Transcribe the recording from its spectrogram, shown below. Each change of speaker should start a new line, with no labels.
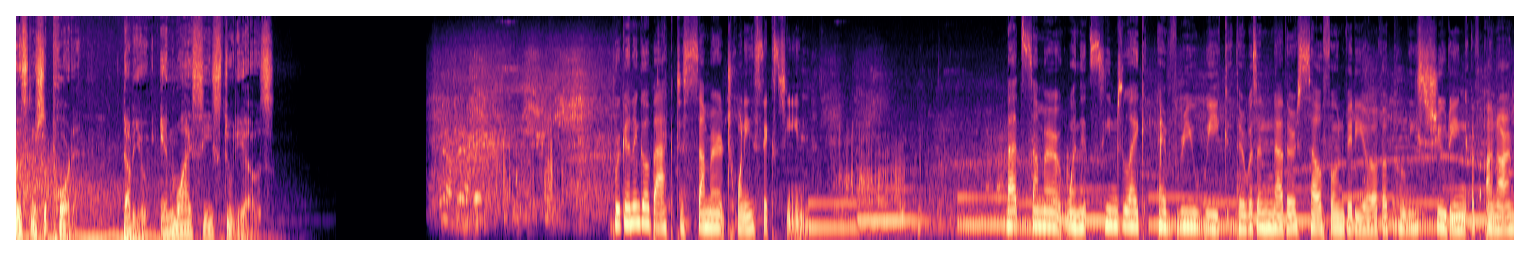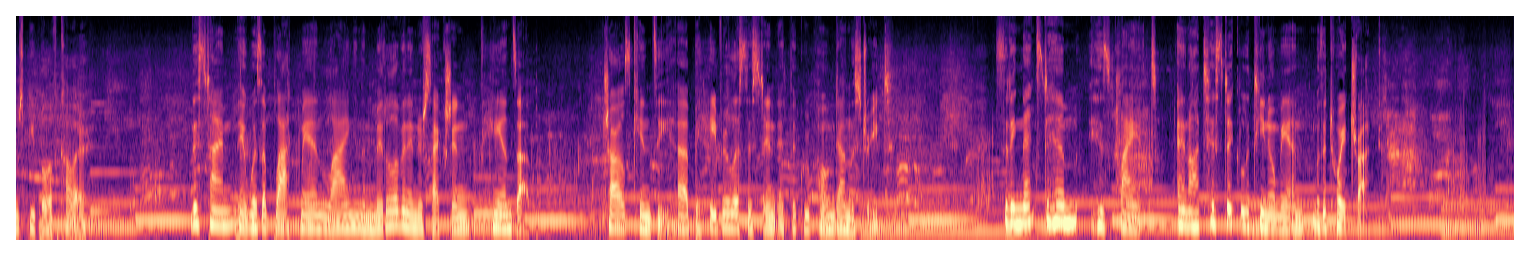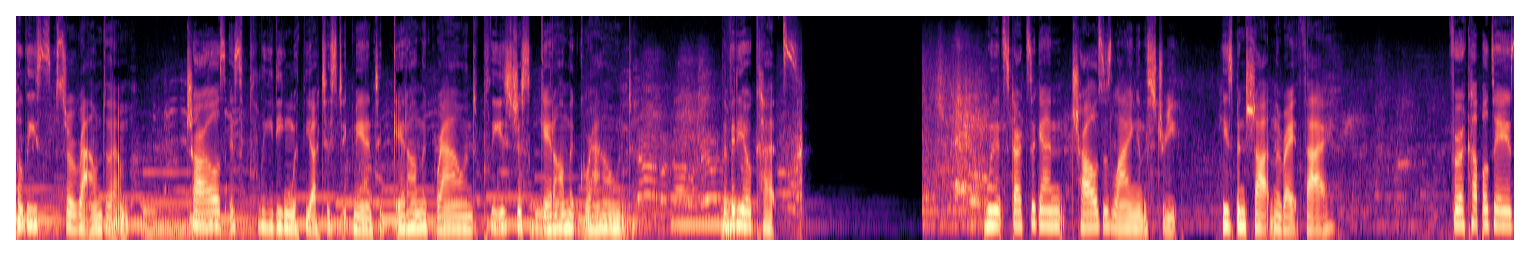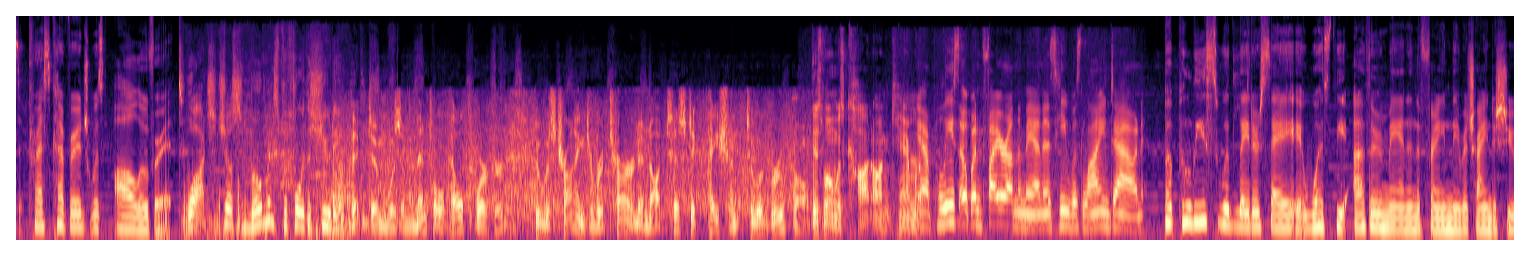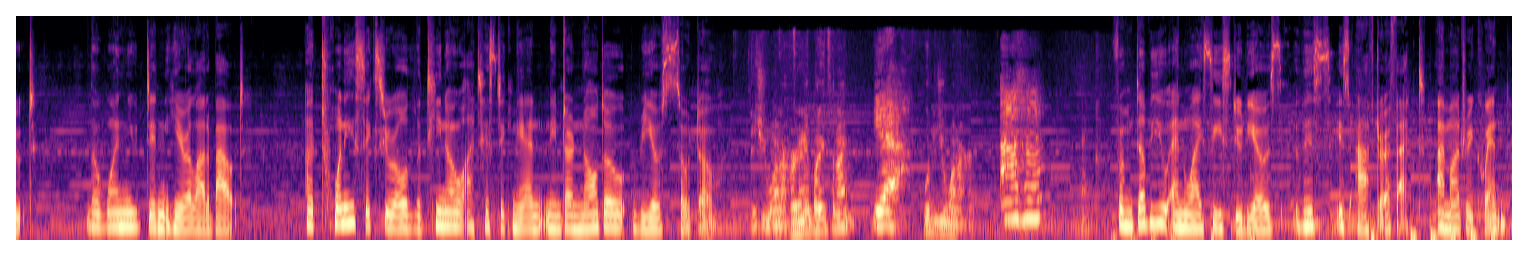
Listener supported. WNYC Studios.
We're going to go back to summer 2016. That summer, when it seemed like every week there was another cell phone video of a police shooting of unarmed people of color. This time, it was a black man lying in the middle of an intersection, hands up. Charles Kinsey, a behavioral assistant at the group home down the street. Sitting next to him, his client, an autistic Latino man with a toy truck. Police surround them. Charles is pleading with the autistic man to get on the ground. Please just get on the ground. The video cuts. When it starts again, Charles is lying in the street. He's been shot in the right thigh. For a couple days, press coverage was all over it.
Watch just moments before the shooting.
The victim was a mental health worker who was trying to return an autistic patient to a group home.
This one was caught on camera.
Yeah, police opened fire on the man as he was lying down.
But police would later say it was the other man in the frame they were trying to shoot. The one you didn't hear a lot about. A 26 year old Latino autistic man named Arnaldo Rios Soto.
Did you want to hurt anybody tonight?
Yeah.
Who did you want to hurt?
Uh huh.
From WNYC Studios, this is Aftereffect. I'm Audrey Quinn.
